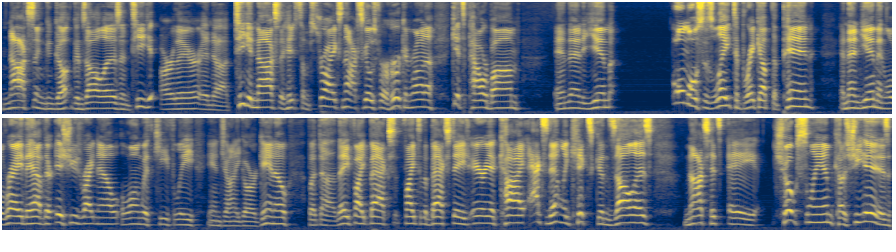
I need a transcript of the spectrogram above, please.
Nox and Gonzalez and Tegan are there, and uh, Tegan Nox hits some strikes. Nox goes for a hurricanrana, gets power bombed, and then Yim almost is late to break up the pin. And then Yim and LeRae, they have their issues right now, along with Keith Lee and Johnny Gargano. But uh, they fight back, fight to the backstage area. Kai accidentally kicks Gonzalez. Knox hits a choke slam because she is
